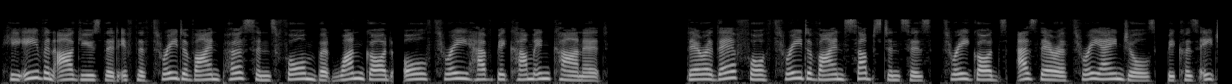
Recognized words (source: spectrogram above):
He even argues that if the three divine persons form but one God, all three have become incarnate. There are therefore three divine substances, three gods, as there are three angels, because each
